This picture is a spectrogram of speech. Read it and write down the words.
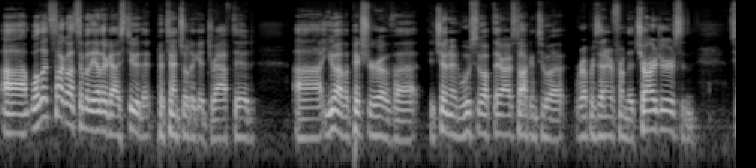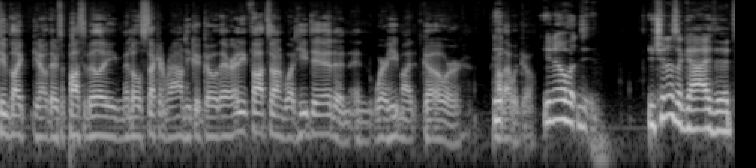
Uh, well, let's talk about some of the other guys too that potential to get drafted. Uh, you have a picture of uh, Uchenna Nwosu up there. I was talking to a representative from the Chargers, and seemed like you know there's a possibility middle second round he could go there. Any thoughts on what he did and, and where he might go or how that would go? You know, Uchenna's a guy that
